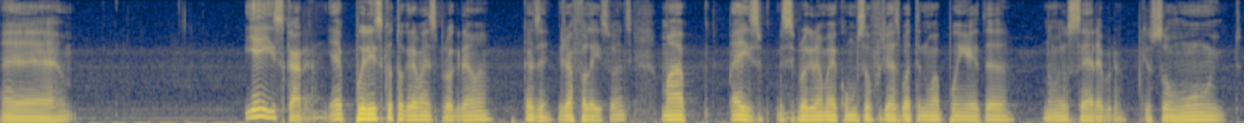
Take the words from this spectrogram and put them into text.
É... E é isso, cara. É por isso que eu tô gravando esse programa. Quer dizer, eu já falei isso antes, mas é isso. Esse programa é como se eu estivesse batendo uma punheta no meu cérebro. Porque eu sou muito,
